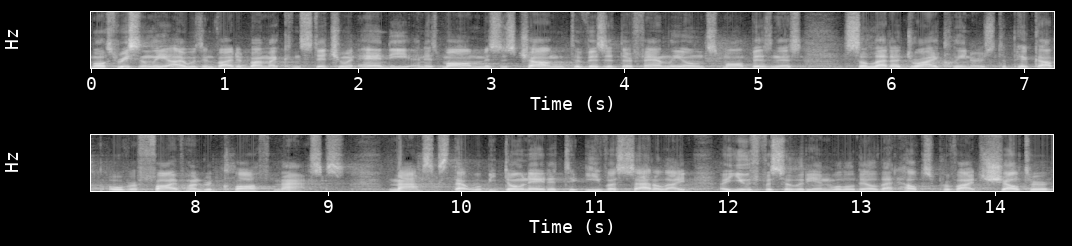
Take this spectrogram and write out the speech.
Most recently, I was invited by my constituent Andy and his mom, Mrs. Chung, to visit their family-owned small business, Soletta Dry Cleaners, to pick up over 500 cloth masks. Masks that will be donated to EVA Satellite, a youth facility in Willowdale that helps provide shelter,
